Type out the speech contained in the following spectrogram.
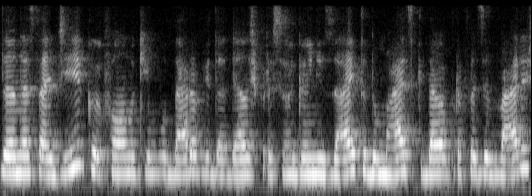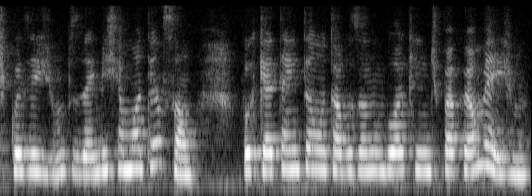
Dando essa dica, falando que mudaram a vida delas para se organizar e tudo mais, que dava para fazer várias coisas juntos, aí me chamou a atenção. Porque até então eu tava usando um bloquinho de papel mesmo.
